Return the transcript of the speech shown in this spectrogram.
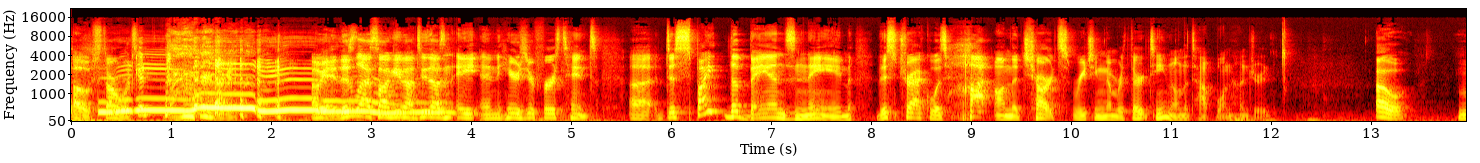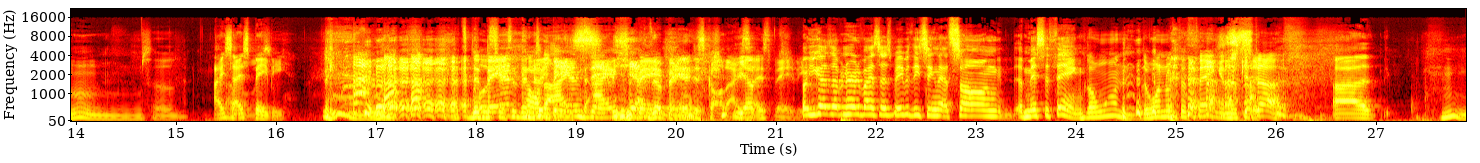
Oh, Star Wars. okay. okay, this last song came out in 2008, and here's your first hint. Uh, despite the band's name, this track was hot on the charts, reaching number 13 on the top 100. oh, so Ice Ice Baby. The band called the Ice. Ice Yeah, Baby. The band is called Ice Yep. Ice Baby. Oh, you guys haven't heard of Ice Ice Baby? They sing that song, uh, "Miss a Thing." The one, the one with the thing and the stuff. Uh, hmm,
